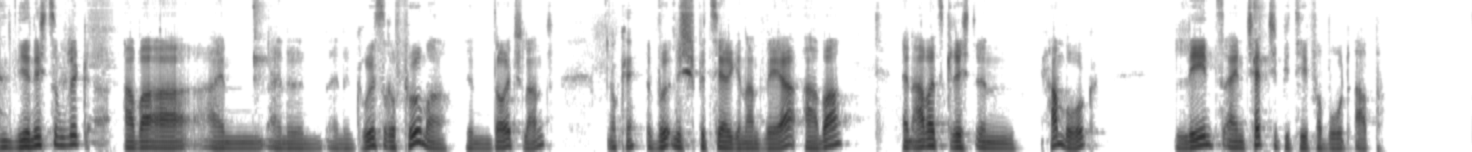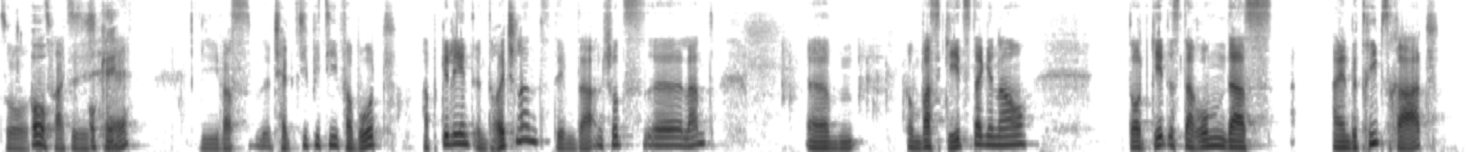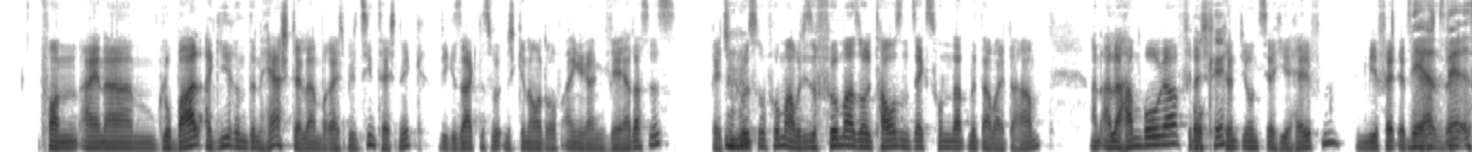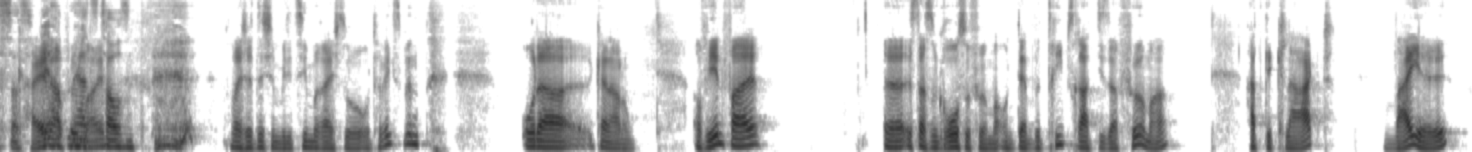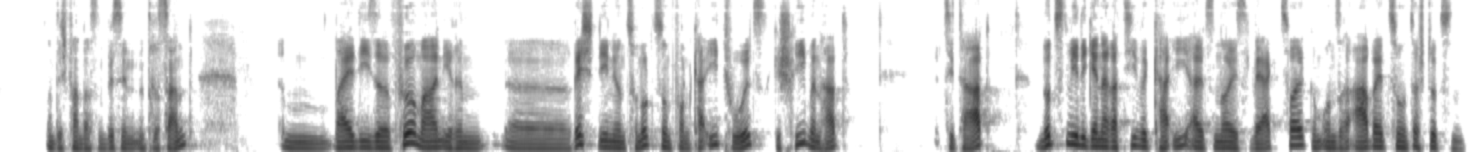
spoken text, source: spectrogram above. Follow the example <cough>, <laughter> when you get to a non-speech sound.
wir nicht zum Glück, aber ein, eine, eine größere Firma in Deutschland, Okay. wird nicht speziell genannt wer, aber ein Arbeitsgericht in Hamburg lehnt ein ChatGPT-Verbot ab. So, Oh, jetzt fragt sie sich, okay. hä? Wie, was, ChatGPT-Verbot abgelehnt in Deutschland, dem Datenschutzland? ähm, um was geht's da genau? Dort geht es darum, dass ein Betriebsrat von einem global agierenden Hersteller im Bereich Medizintechnik, wie gesagt, es wird nicht genau darauf eingegangen, wer das ist, welche Mhm. größere Firma, aber diese Firma soll 1600 Mitarbeiter haben. An alle Hamburger, vielleicht Okay. könnt ihr uns ja hier helfen. Mir fällt jetzt Wer, wer ist das? Wer hat mehr als ein, 1000? weil ich jetzt nicht im Medizinbereich so unterwegs bin. Oder, keine Ahnung. Auf jeden Fall äh, ist das eine große Firma und der Betriebsrat dieser Firma hat geklagt, weil, und ich fand das ein bisschen interessant, ähm, weil diese Firma in ihren äh, Richtlinien zur Nutzung von KI-Tools geschrieben hat, Zitat, nutzen wir die generative KI als neues Werkzeug, um unsere Arbeit zu unterstützen.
